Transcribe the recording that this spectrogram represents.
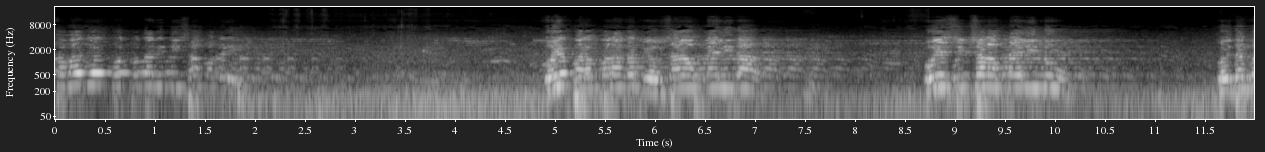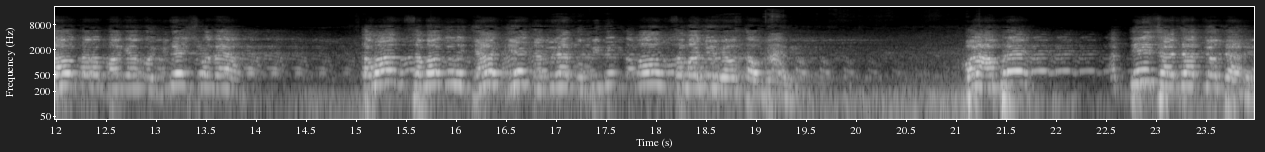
સમાજો પોતપોતાની દિશા પકડી. કોઈએ પરંપરાગત વ્યવસાયો અપનાવી લીધા, કોઈએ શિક્ષણ અપનાવી લીધું કોઈ ધંધાઓ તરફ ભાગ્યા, કોઈ વિદેશમાં ગયા. તમામ સમાજોની જ્યાં જે જરૂરિયાત ઊભી થઈ, તમામ સમાજોની વ્યવસ્થા ઊભી કરી. પણ આપણે દેશ આઝાદ થયો ત્યારે,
